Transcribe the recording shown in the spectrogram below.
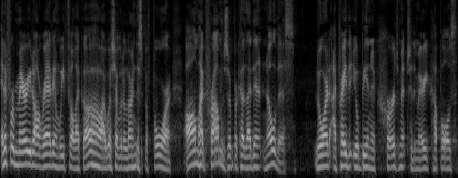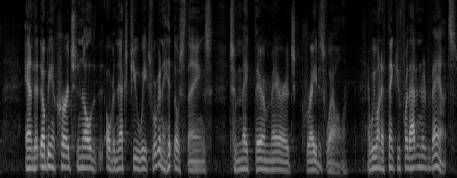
And if we're married already and we feel like, oh, I wish I would have learned this before, all my problems are because I didn't know this. Lord, I pray that you'll be an encouragement to the married couples and that they'll be encouraged to know that over the next few weeks we're going to hit those things to make their marriage great as well. And we want to thank you for that in advance.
